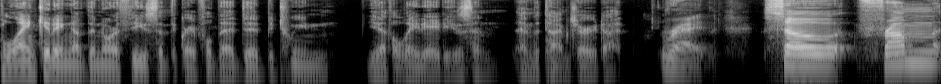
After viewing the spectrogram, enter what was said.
blanketing of the Northeast that the Grateful Dead did between yeah the late '80s and and the time Jerry died. Right. So from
